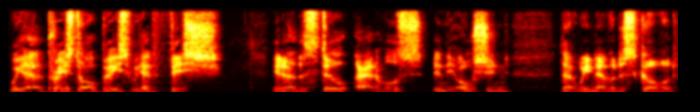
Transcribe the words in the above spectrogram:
we had prehistoric beasts, we had fish. You know, there's still animals in the ocean that we never discovered.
